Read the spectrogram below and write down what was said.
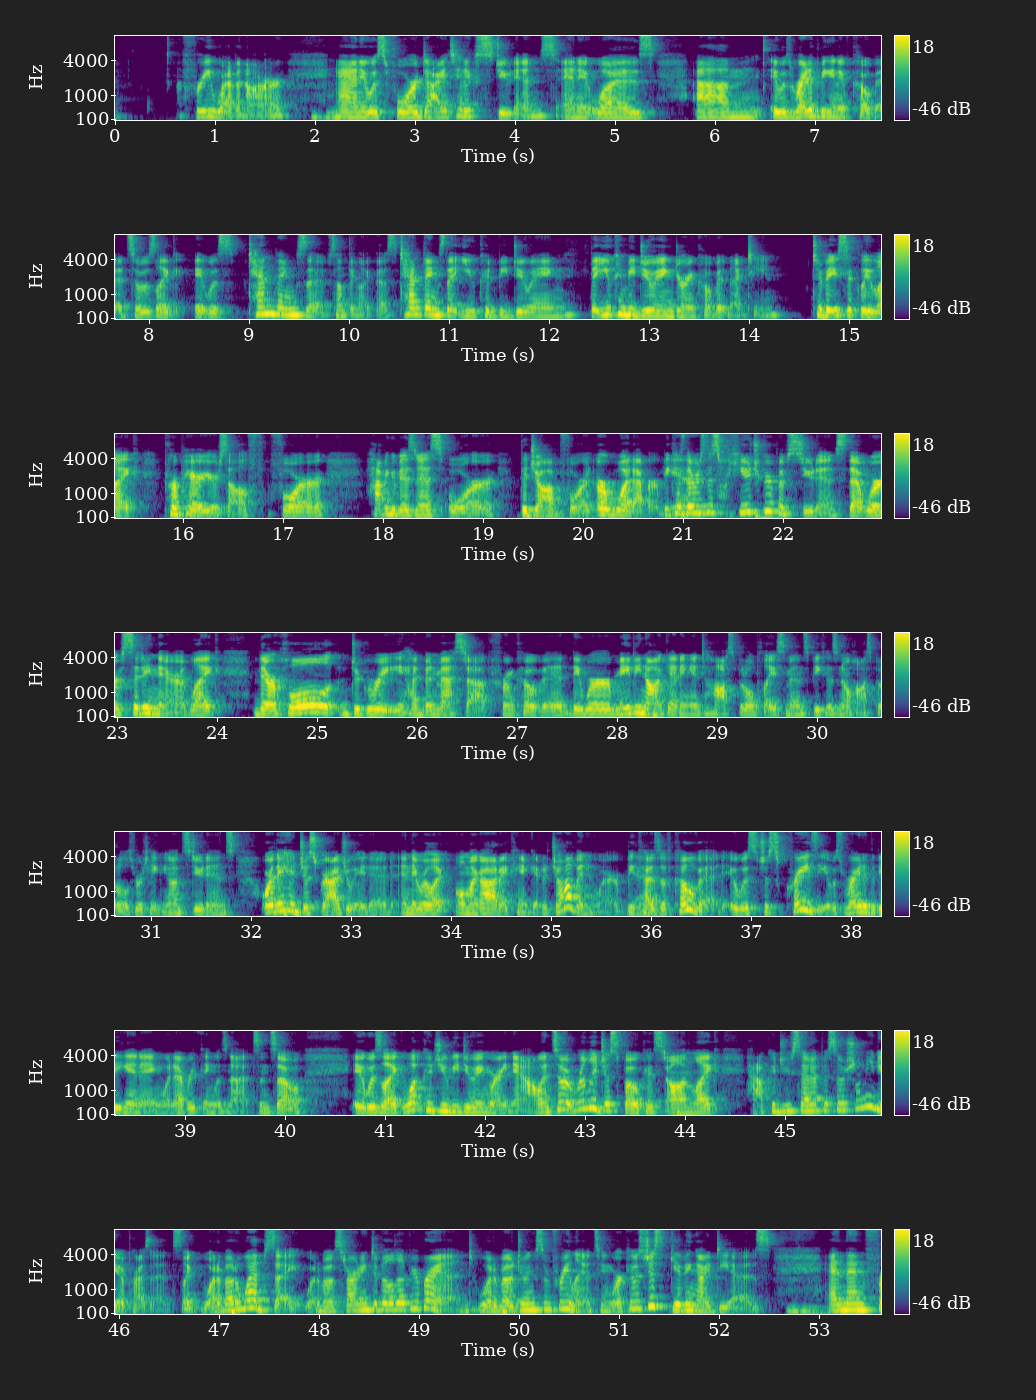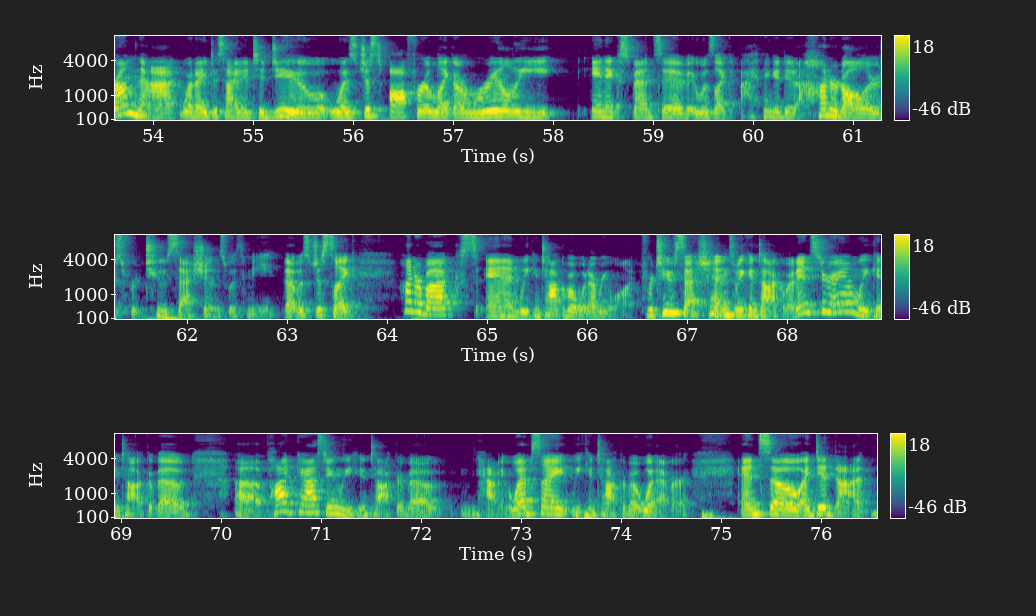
a free webinar, mm-hmm. and it was for dietetic students, and it was um, it was right at the beginning of COVID. So it was like, it was 10 things that, something like this, 10 things that you could be doing, that you can be doing during COVID 19 to basically like prepare yourself for having a business or the job for it or whatever. Because yeah. there was this huge group of students that were sitting there like their whole degree had been messed up from covid. They were maybe not getting into hospital placements because no hospitals were taking on students or they had just graduated and they were like oh my god i can't get a job anywhere because yeah. of covid. It was just crazy. It was right at the beginning when everything was nuts. And so it was like, what could you be doing right now? And so it really just focused on like, how could you set up a social media presence? Like, what about a website? What about starting to build up your brand? What about doing some freelancing work? It was just giving ideas. Mm-hmm. And then from that, what I decided to do was just offer like a really inexpensive, it was like, I think I did a hundred dollars for two sessions with me. That was just like, 100 bucks and we can talk about whatever you want. For two sessions, we can talk about Instagram, we can talk about uh, podcasting, we can talk about having a website, we can talk about whatever. And so I did that.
